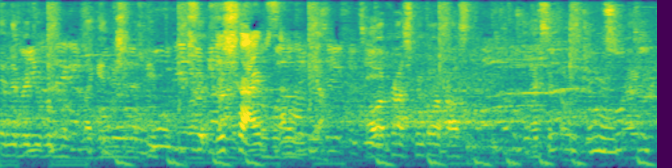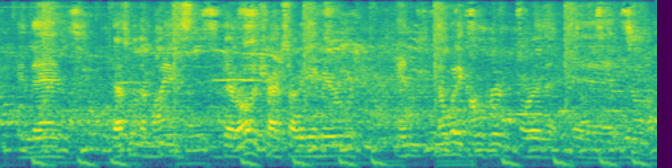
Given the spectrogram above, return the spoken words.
individuals of like indigenous people. Right? Just tribes, uh-huh. Yeah, all across, sprinkled across Mexico, Mm-hmm. right? And then that's when the Mayans, their other tribes started getting bigger, and nobody conquered or the, uh, you know.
